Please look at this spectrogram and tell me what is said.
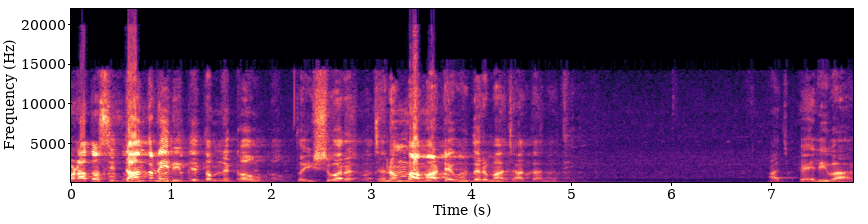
પણ આ તો સિદ્ધાંતની રીતે તમને કહું, તો ઈશ્વર જન્મવા માટે ઉદરમાં જાતા નથી. આજ પહેલી વાર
